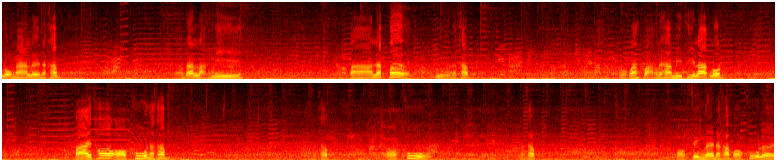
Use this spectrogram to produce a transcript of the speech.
โรงงานเลยนะครับ ด้านหลังมีตาแรปเตอร์อยู่นะครับโอ้กว้างขวางเลยฮะมีที่ลากรถ ปลายท่อออกคู่นะครับ ออกคู่นะครับ ออกจริงเลยนะครับ ออกคู่เลย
